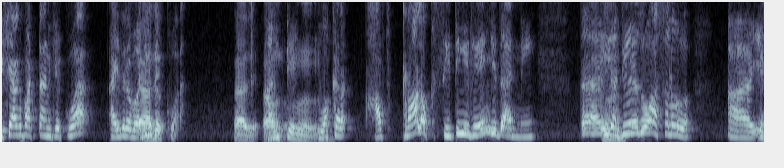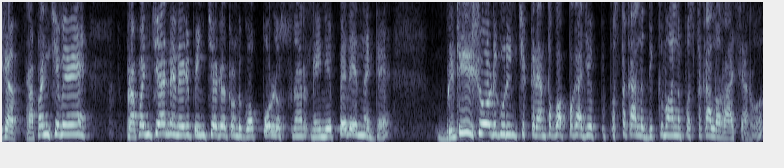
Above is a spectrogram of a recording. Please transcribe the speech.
విశాఖపట్నానికి ఎక్కువ హైదరాబాద్ ఎక్కువ. అంతే. ఒక ఆఫ్టర్ ఆల్ ఒక సిటీ రేంజ్ దాన్ని అదేదో అసలు ఇక ప్రపంచమే ప్రపంచాన్ని నడిపించేటటువంటి గొప్పోళ్ళు వస్తున్నారు. నేను చెప్పేది ఏంటంటే బ్రిటిష్ వాడి గురించి ఇక్కడ ఎంత గొప్పగా చెప్పి పుస్తకాల్లో దిక్కుమాలిన పుస్తకాల్లో రాశారో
